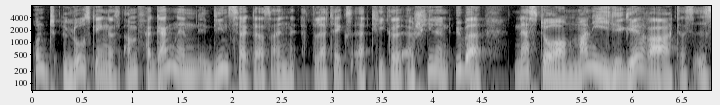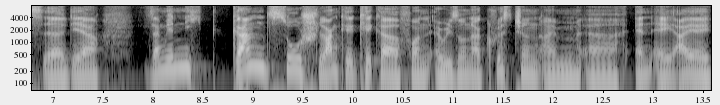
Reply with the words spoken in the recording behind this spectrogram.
Und los ging es am vergangenen Dienstag, da ist ein Athletics-Artikel erschienen über Nestor Money Higuera. Das ist äh, der, sagen wir, nicht ganz so schlanke Kicker von Arizona Christian, einem äh, NAIA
